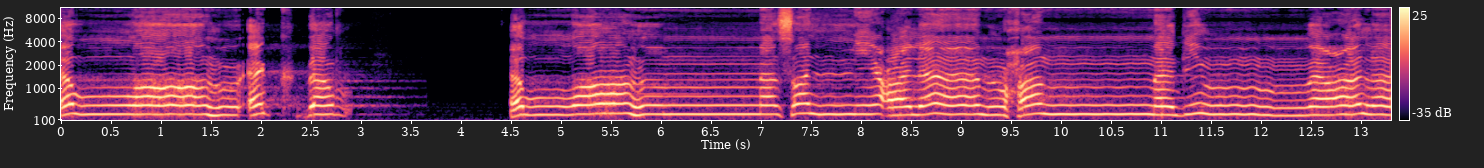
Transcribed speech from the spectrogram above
الله أكبر اللهم صل على محمد وعلى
